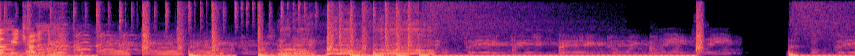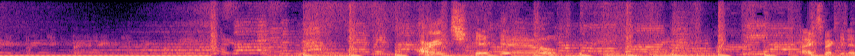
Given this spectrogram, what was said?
Not me trying to do it. So listen up, everybody All right, chill. I expected a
